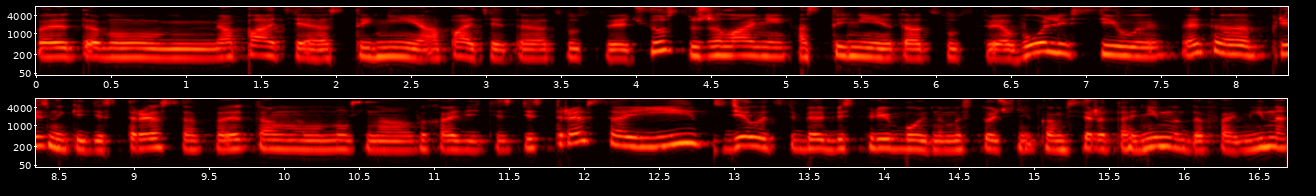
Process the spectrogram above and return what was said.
Поэтому апатия, астения, апатия – это отсутствие чувств, желаний, астения – это отсутствие воли, силы. Это признаки дистресса, поэтому нужно выходить из дистресса и сделать себя бесперебойным источником серотонина, дофамина,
